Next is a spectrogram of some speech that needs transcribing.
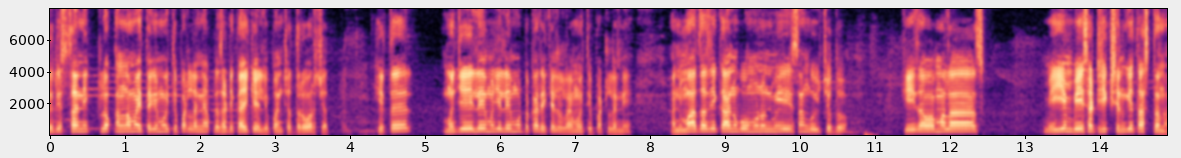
तरी स्थानिक लोकांना माहिती आहे की मोहिते पाटलांनी आपल्यासाठी काय केले पंच्याहत्तर वर्षात. हे तर म्हणजे लय म्हणजे लय मोठं कार्य केलेलं आहे मोहिते पाटलांनी. आणि माझाच एक अनुभव म्हणून मी सांगू इच्छितो की जेव्हा मला मी एम बी एसाठी शिक्षण घेत असताना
